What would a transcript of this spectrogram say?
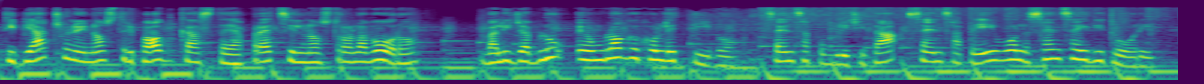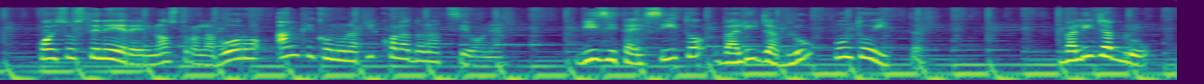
Ti piacciono i nostri podcast e apprezzi il nostro lavoro? Valigia Blu è un blog collettivo, senza pubblicità, senza paywall, senza editori. Puoi sostenere il nostro lavoro anche con una piccola donazione. Visita il sito valigiablu.it. Valigia Blu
